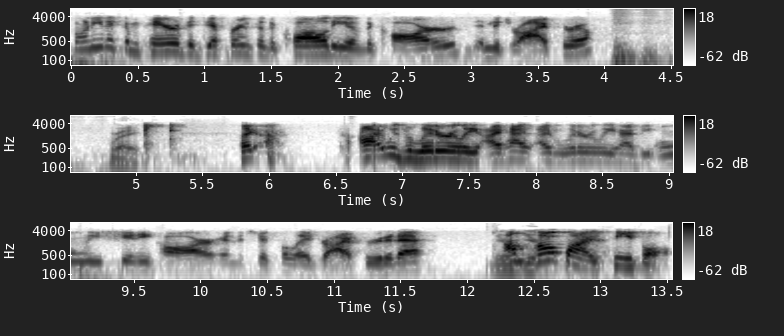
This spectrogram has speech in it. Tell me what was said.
funny to compare the difference of the quality of the cars in the drive-through. Right. Like, I was literally, I had, I literally had the only shitty car in the Chick Fil A drive-through today. Your, I'm your, Popeyes people.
